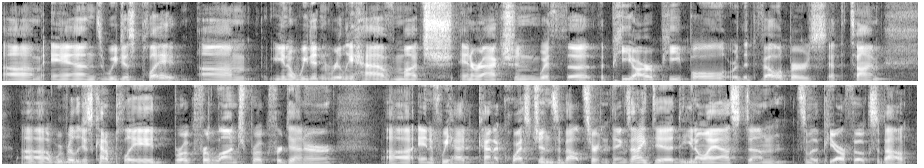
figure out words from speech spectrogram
Um, and we just played. Um, you know, we didn't really have much interaction with the, the PR people or the developers at the time. Uh, we really just kind of played, broke for lunch, broke for dinner. Uh, and if we had kind of questions about certain things, and I did, you know, I asked um, some of the PR folks about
